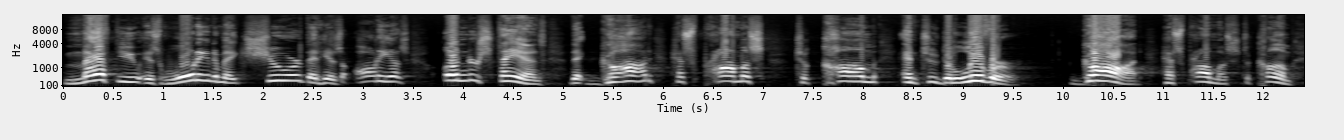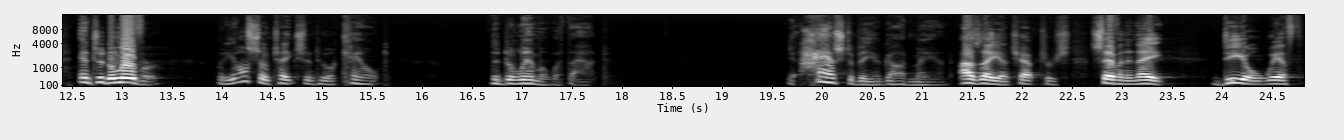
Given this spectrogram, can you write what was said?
Matthew is wanting to make sure that his audience understands that God has promised to come and to deliver. God has promised to come and to deliver. But he also takes into account the dilemma with that. It has to be a God man. Isaiah chapters 7 and 8 deal with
